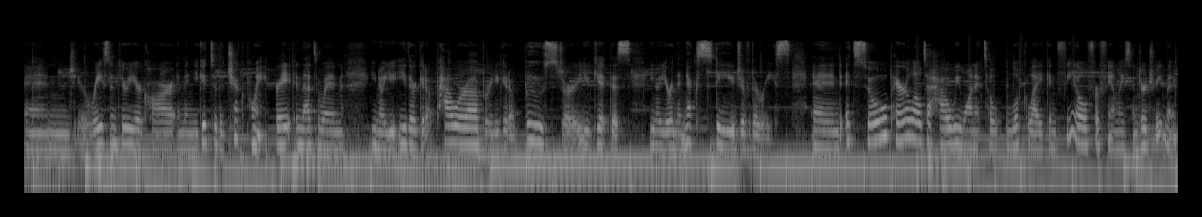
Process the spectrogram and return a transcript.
and you're racing through your car, and then you get to the checkpoint, right? And that's when, you know, you either get a power up or you get a boost or you get this, you know, you're in the next stage of the race. And it's so parallel to how we want it to look like and feel for family centered treatment.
